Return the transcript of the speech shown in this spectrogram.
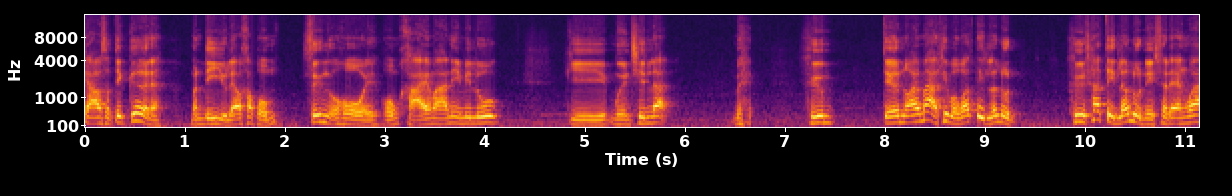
กาวสติกเกอร์เนี่ยมันดีอยู่แล้วครับผม ซึ่งโอ้โหผมขายมานี่ไม่รู้กี่หมื่นชิ้นละคือเจอน้อยมากที่บอกว่าติดแล้วหลุด คือถ้าติดแล้วหลุดนี่แสดงว่า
